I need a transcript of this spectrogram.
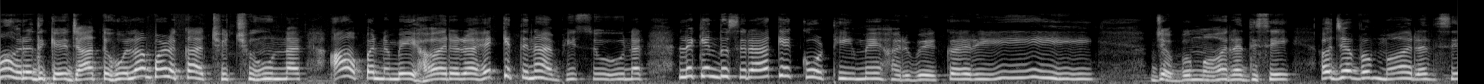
मर्द के जात होला बड़का छुछूनर। आपन में हर रहे कितना भी सुनर। लेकिन दूसरा के कोठी में हरबे करी। जब मर्द से और जब मरद से,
